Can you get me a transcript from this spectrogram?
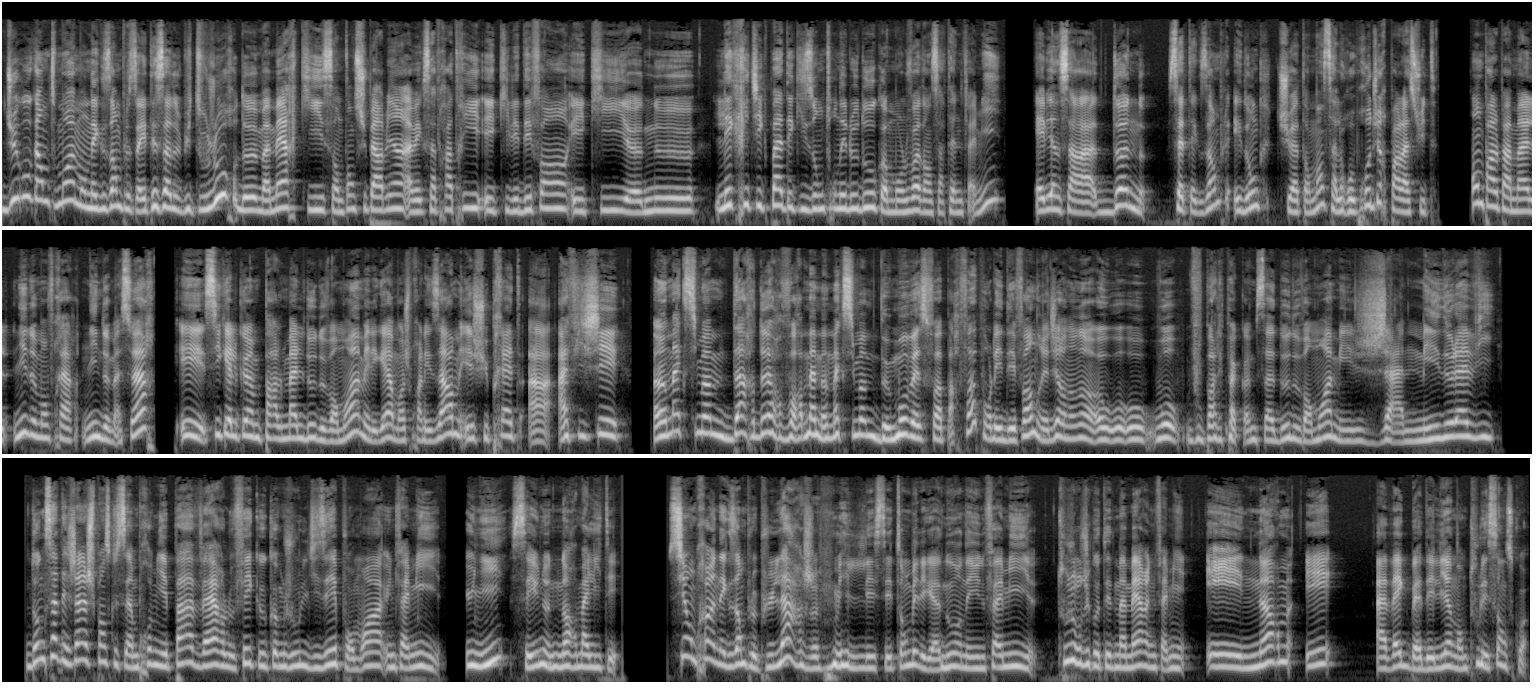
Du coup, quand moi, mon exemple, ça a été ça depuis toujours, de ma mère qui s'entend super bien avec sa fratrie et qui les défend et qui euh, ne les critique pas dès qu'ils ont tourné le dos, comme on le voit dans certaines familles, eh bien, ça donne cet exemple et donc tu as tendance à le reproduire par la suite. On parle pas mal ni de mon frère ni de ma sœur, et si quelqu'un parle mal d'eux devant moi, mais les gars, moi je prends les armes et je suis prête à afficher un maximum d'ardeur, voire même un maximum de mauvaise foi parfois pour les défendre et dire non, non, oh, oh, oh, vous parlez pas comme ça d'eux devant moi, mais jamais de la vie. Donc ça déjà, je pense que c'est un premier pas vers le fait que, comme je vous le disais, pour moi, une famille unie, c'est une normalité. Si on prend un exemple plus large, mais laissez tomber les gars, nous on est une famille, toujours du côté de ma mère, une famille énorme et avec bah, des liens dans tous les sens quoi.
